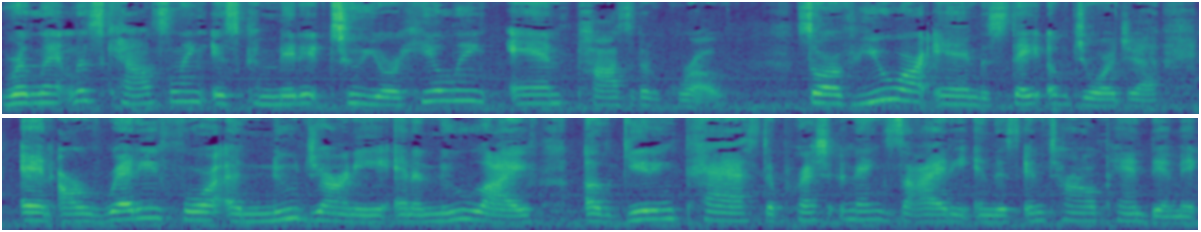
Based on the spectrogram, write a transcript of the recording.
Relentless Counseling is committed to your healing and positive growth. So if you are in the state of Georgia and are ready for a new journey and a new life of getting past depression and anxiety in this internal pandemic,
